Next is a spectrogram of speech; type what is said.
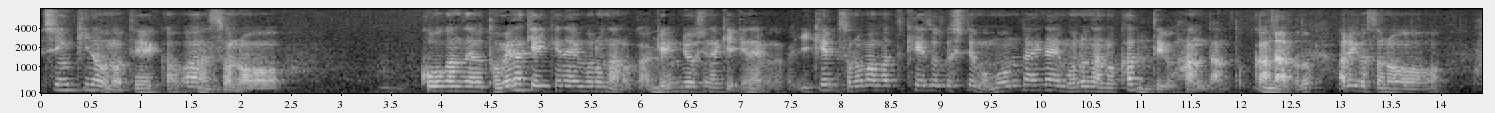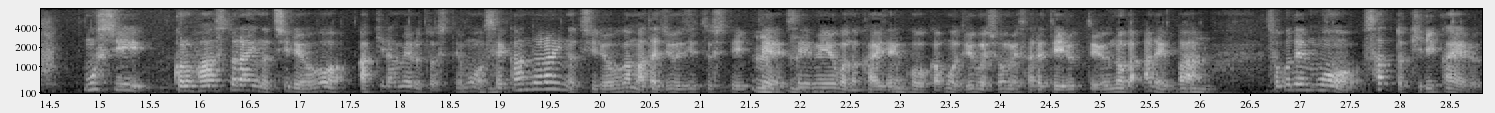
心機能の低下は、その抗がん剤を止めなきゃいけないものなのか減量しなきゃいけないものか、いけそのまま継続しても問題ないものなのかっていう判断とか、なるほど。あるいはそのもしこのファーストラインの治療を諦めるとしてもセカンドラインの治療がまた充実していて、生命予後の改善効果も十分証明されているっていうのがあれば、そこでもうさっと切り替える。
